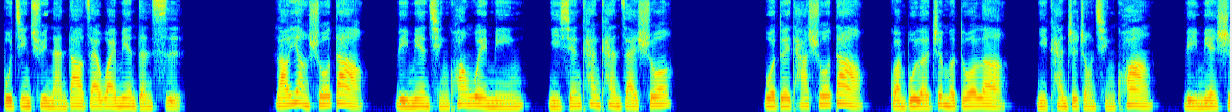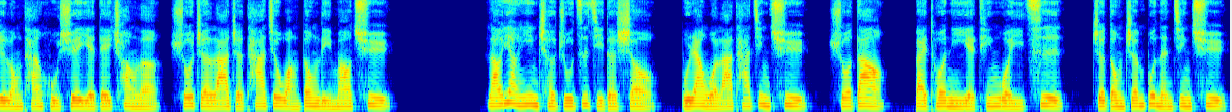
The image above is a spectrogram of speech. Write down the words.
不进去，难道在外面等死？”老痒说道：“里面情况未明，你先看看再说。”我对他说道：“管不了这么多了，你看这种情况，里面是龙潭虎穴也得闯了。”说着，拉着他就往洞里猫去。老痒硬扯住自己的手，不让我拉他进去，说道：“拜托你也听我一次，这洞真不能进去。”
